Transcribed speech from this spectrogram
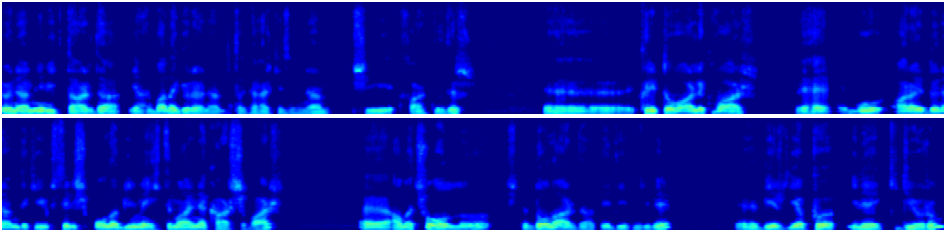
önemli miktarda yani bana göre önemli tabii herkesin önem şeyi farklıdır. E, kripto varlık var ve he, bu ara dönemdeki yükseliş olabilme ihtimaline karşı var. E, ama çoğunluğu işte dolarda dediğim gibi bir yapı ile gidiyorum.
